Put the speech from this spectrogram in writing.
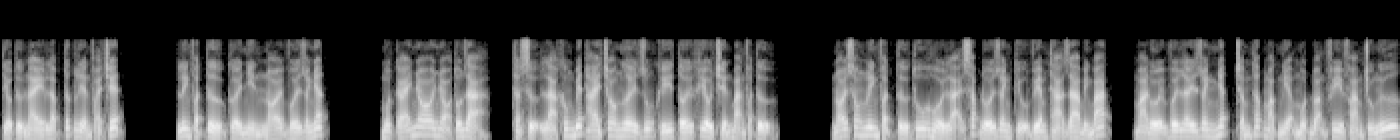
tiểu tử này lập tức liền phải chết. Linh phật tử cười nhìn nói với doanh nhất. Một cái nho nhỏ tôn giả thật sự là không biết ai cho ngươi dũng khí tới khiêu chiến bản phật tử. Nói xong linh phật tử thu hồi lại sắp đối doanh cựu viêm thả ra bình bát mà đối với lây doanh nhất trầm thấp mặc niệm một đoạn phi phàm chú ngữ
